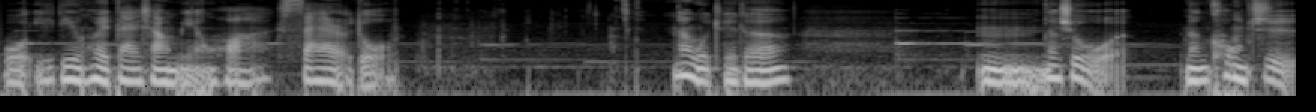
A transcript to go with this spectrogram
我一定会带上棉花塞耳朵。那我觉得，嗯，那是我能控制，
